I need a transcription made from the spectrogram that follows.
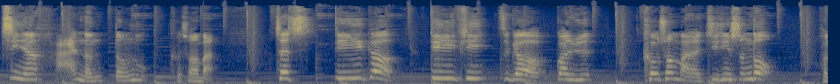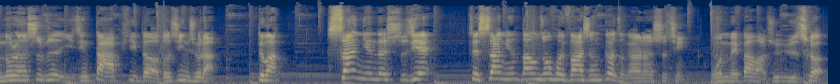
竟然还能登陆科创板。这第一个第一批这个关于科创板的基金申购。很多人是不是已经大批的都进去了，对吧？三年的时间，这三年当中会发生各种各样的事情，我们没办法去预测。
